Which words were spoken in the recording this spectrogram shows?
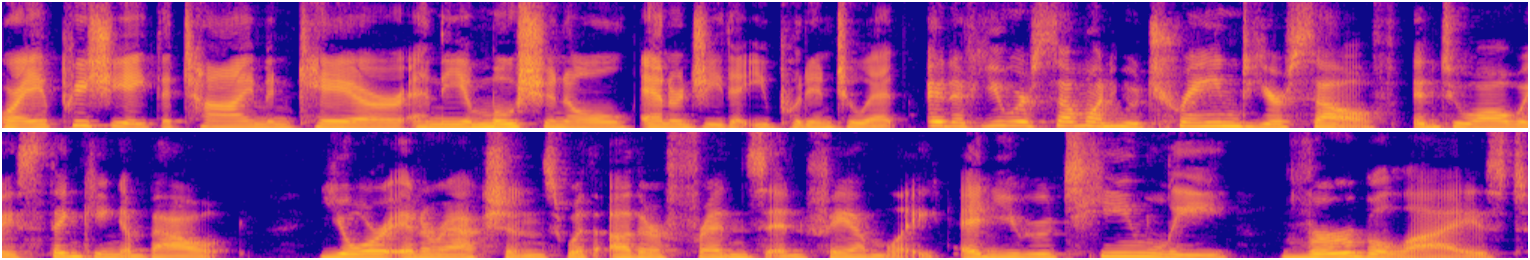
or I appreciate the time and care and the emotional energy that you put into it. And if you were someone who trained yourself into always thinking about your interactions with other friends and family, and you routinely verbalized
